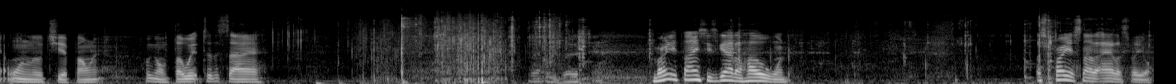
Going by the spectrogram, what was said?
Got one little chip on it. We're gonna throw it to the side. That. Brady thinks he's got a whole one. Let's pray it's not an Aliceville.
